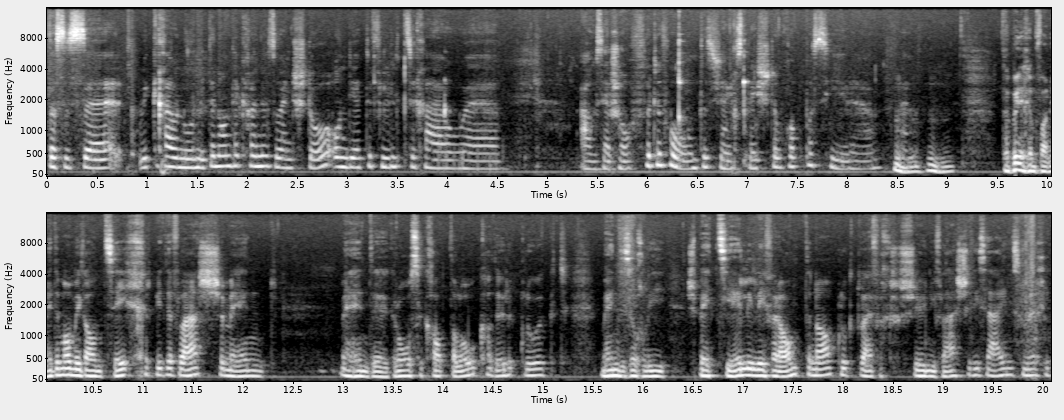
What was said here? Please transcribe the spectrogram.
dass es äh, wirklich auch nur miteinander können so entstehen und jeder fühlt sich auch, äh, auch sehr schaffen davon. Und das ist eigentlich das Beste, was passieren kann. Ja. Mhm, mhm. Da bin ich einfach nicht einmal ganz sicher bei den Flaschen. Wir haben, wir haben einen grossen Katalog durchgeschaut. Wir haben so ein spezielle Lieferanten angeschaut, die einfach schöne Flaschendesigns machen,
